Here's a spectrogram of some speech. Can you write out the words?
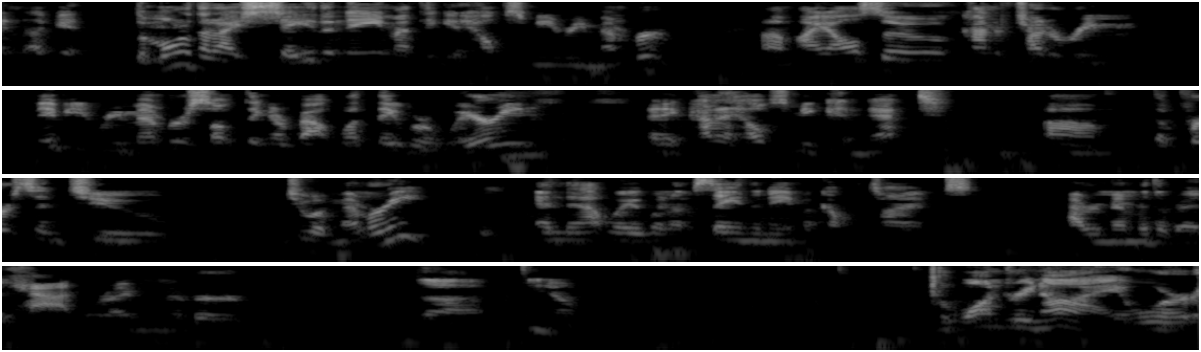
And again, the more that I say the name, I think it helps me remember. Um, I also kind of try to re- maybe remember something about what they were wearing, and it kind of helps me connect um, the person to to a memory. And that way, when I'm saying the name a couple times, I remember the red hat, or I remember the you know the wandering eye, or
